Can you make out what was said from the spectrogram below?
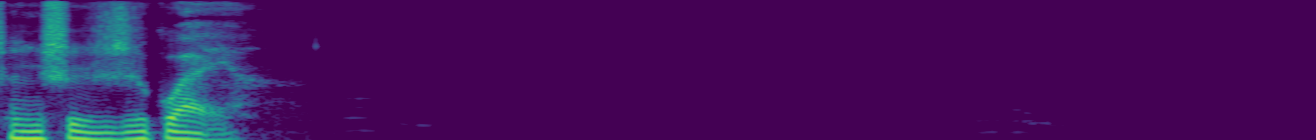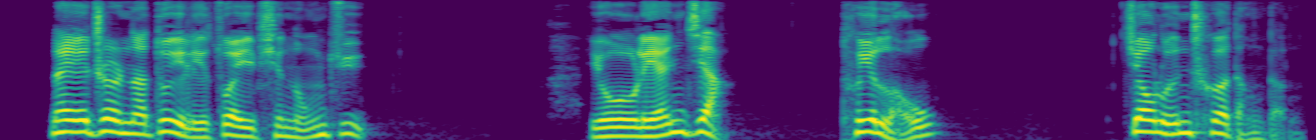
真是日怪呀！那一阵呢，队里做一批农具。有廉架、推楼、胶轮车等等，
